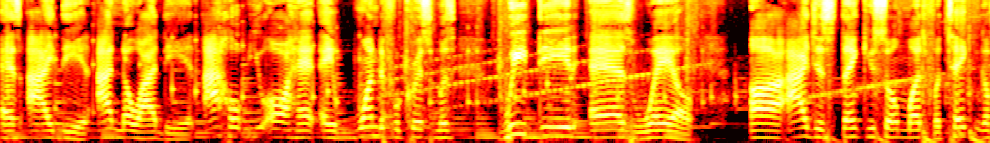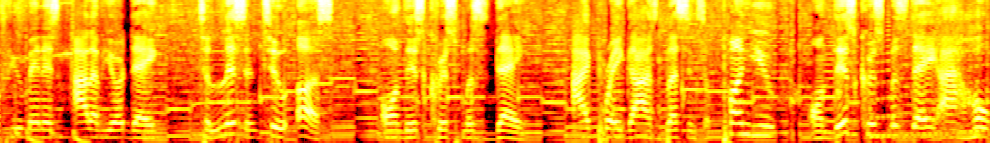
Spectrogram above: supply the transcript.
as I did. I know I did. I hope you all had a wonderful Christmas. We did as well. Uh, I just thank you so much for taking a few minutes out of your day to listen to us on this Christmas day. I pray God's blessings upon you on this Christmas day. I hope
